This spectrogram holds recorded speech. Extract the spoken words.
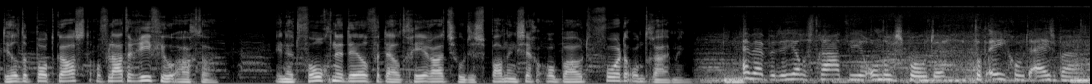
Deel de podcast of laat een review achter. In het volgende deel vertelt Gerards hoe de spanning zich opbouwt voor de ontruiming. En we hebben de hele straat hier ondergespoten tot één grote ijsbaan.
